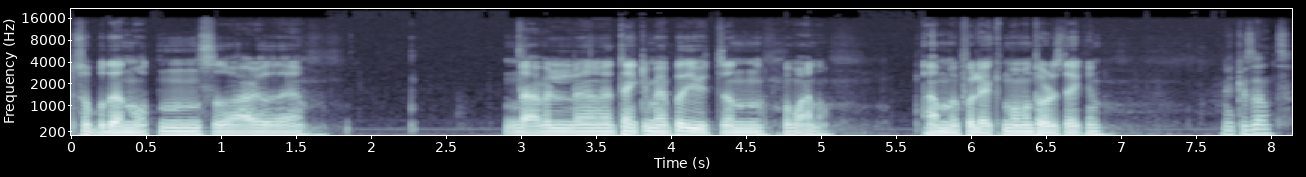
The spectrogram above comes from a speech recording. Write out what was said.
Så på den måten så er det jo det Det er vel Jeg tenker mer på de ute enn på meg, da. Jeg er med på leken, må man tåle steken. Ikke sant?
